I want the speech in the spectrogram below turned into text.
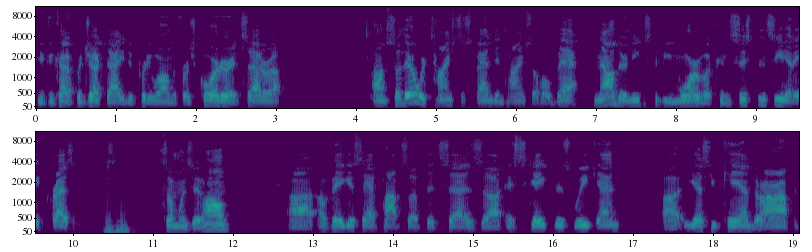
You can kind of project out you did pretty well in the first quarter, et cetera. Um, so there were times to spend and times to hold back. Now there needs to be more of a consistency and a presence. Mm-hmm. Someone's at home. Uh, a Vegas ad pops up that says uh, "Escape this weekend." Uh, yes, you can. There are, oppor-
